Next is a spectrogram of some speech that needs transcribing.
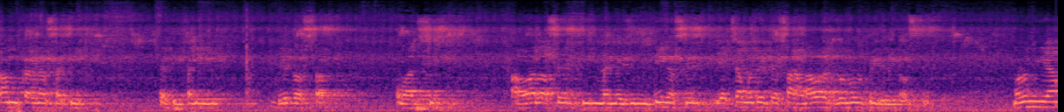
काम करण्यासाठी त्या ठिकाणी देत असतात. वार्षिक अहवाल असेल तीन महिन्याची मिटिंग असेल याच्यामध्ये त्याचा आढावा जरूर ते घेत असते. म्हणून या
